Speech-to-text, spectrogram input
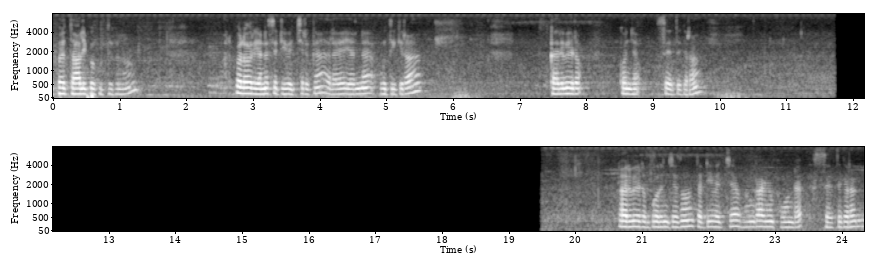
இப்போ தாளிப்பை கொடுத்துக்கலாம். அடுப்பில் ஒரு எண்ணெய் சட்டி வச்சுருக்கேன். அதில் எண்ணெய் ஊற்றிக்கிறேன். கருவேடம் கொஞ்சம் சேர்த்துக்கிறேன். கருவேடம் பொரிஞ்சதும் தட்டி வச்ச வெங்காயம் பூண்டை சேர்த்துக்கிறேன்.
